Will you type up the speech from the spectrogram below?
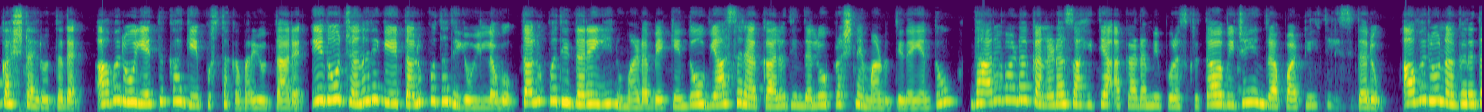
ಕಷ್ಟ ಇರುತ್ತದೆ. ಅವರು ಎತ್ತಕ್ಕಾಗಿ ಪುಸ್ತಕ ಬರೆಯುತ್ತಾರೆ. ಇದು ಜನರಿಗೆ ತಲುಪುತ್ತದೆಯೋ ಇಲ್ಲವೋ? ತಲುಪದಿದ್ದರೆ ಏನು ಮಾಡಬೇಕೆಂದು ವ್ಯಾಸರ ಕಾಲದಿಂದಲೂ ಪ್ರಶ್ನೆ ಮಾಡುತ್ತಿದೆ ಎಂದು ಧಾರವಾಡ ಕನ್ನಡ ಸಾಹಿತ್ಯ ಅಕಾಡೆಮಿ ಪುರಸ್ಕೃತ ವಿಜಯೇಂದ್ರ ಪಾಟೀಲ್ ತಿಳಿಸಿದರು. ಅವರು ನಗರದ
